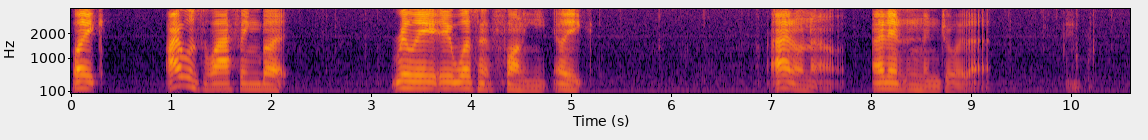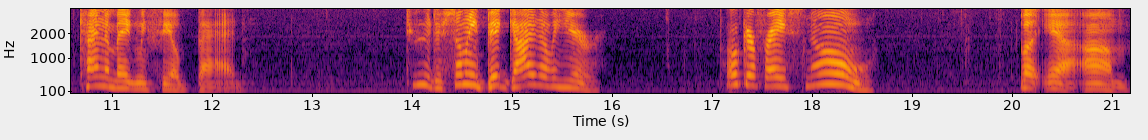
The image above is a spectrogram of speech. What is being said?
Like, I was laughing, but really, it wasn't funny. Like, I don't know. I didn't enjoy that. Kind of made me feel bad. Dude, there's so many big guys over here. Poker face, no. But yeah, um,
